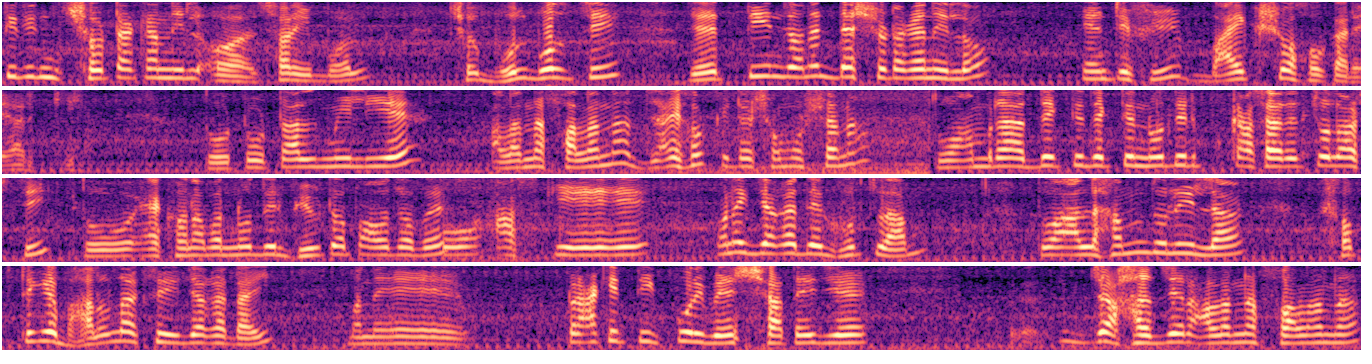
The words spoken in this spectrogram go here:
তিনশো টাকা নিল সরি বল ভুল বলছি, যে তিন জনের দেড়শো টাকা নিল। এন্ট্রি ফ্রি বাইক সহকারে আর কি। তো টোটাল মিলিয়ে আলানা ফালানা, যাই হোক, এটা সমস্যা না। তো আমরা দেখতে দেখতে নদীর কাছারে চলে আসছি। তো এখন আবার নদীর ভিউটা পাওয়া যাবে। তো আজকে অনেক জায়গাতে ঘুরলাম। তো আলহামদুলিল্লাহ সব থেকে ভালো লাগছে এই জায়গাটাই। মানে প্রাকৃতিক পরিবেশ, সাথে যে জাহাজের আলানা ফালানা,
